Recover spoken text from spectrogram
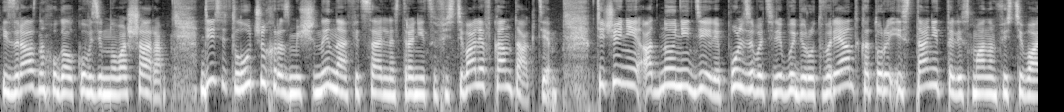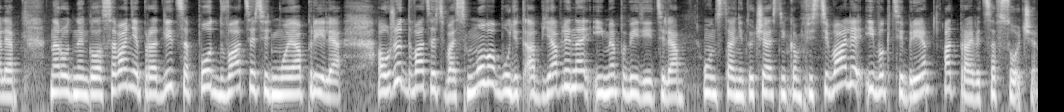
из разных уголков земного шара. Десять лучших размещены на официальной странице фестиваля ВКонтакте. В течение одной недели пользователи выберут вариант, который и станет талисманом фестиваля. Народное голосование продлится по 27 апреля, а уже 28 будет объявлено имя победителя. Он станет участником фестиваля и в октябре отправится в Сочи.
